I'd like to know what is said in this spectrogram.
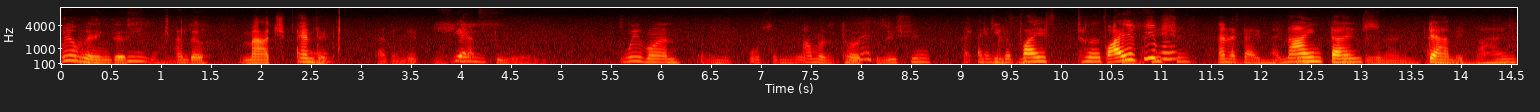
we're Why winning this, we and the match ended. That ended Yes. way too early. We won. But in four seconds, I'm in the third What? position. I, I killed five, third five people, and I died I nine times. Damn it. Nine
